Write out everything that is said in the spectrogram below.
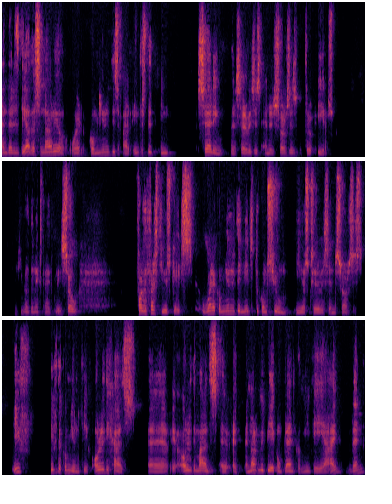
And there is the other scenario where communities are interested in sharing their services and resources through EOS. If you go to the next slide, please. So for the first use case, where a community needs to consume EOS services and resources, if if the community already has uh, already manages a, a, an RBPA compliant community AI, then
